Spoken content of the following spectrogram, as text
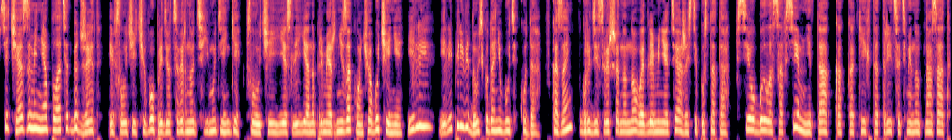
Сейчас за меня платят бюджет, и в случае чего придется вернуть ему деньги. В случае, если я, например, не закончу обучение или... или переведусь куда-нибудь. Куда? В Казань? В груди совершенно новая для меня тяжесть и пустота. Все было совсем не так, как каких-то 30 минут назад.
